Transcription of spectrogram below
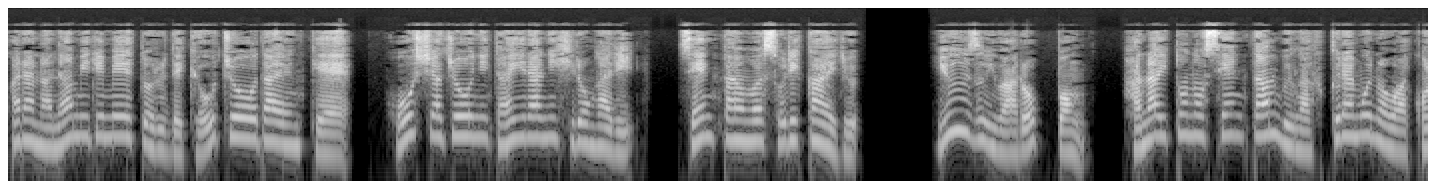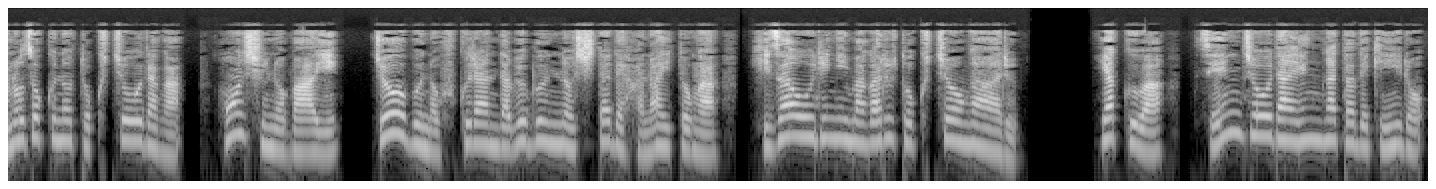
から 7mm で強調楕円形、放射状に平らに広がり、先端は反り返る。幽髄は6本、花糸の先端部が膨らむのはこの属の特徴だが、本種の場合、上部の膨らんだ部分の下で花糸が膝折りに曲がる特徴がある。薬は線状楕円型で黄色。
